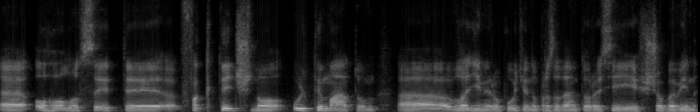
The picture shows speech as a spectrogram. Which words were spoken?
Е, Оголосити фактично ультиматум е, Владіміру Путіну, президенту Росії, щоб він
